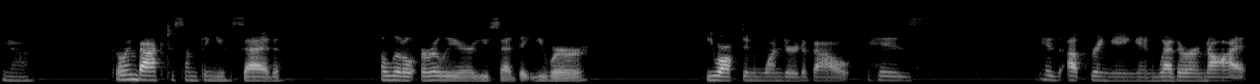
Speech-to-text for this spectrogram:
Yeah. Going back to something you said a little earlier, you said that you were, you often wondered about his his upbringing and whether or not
